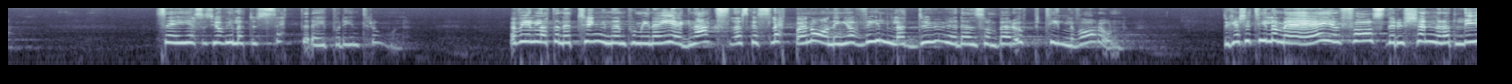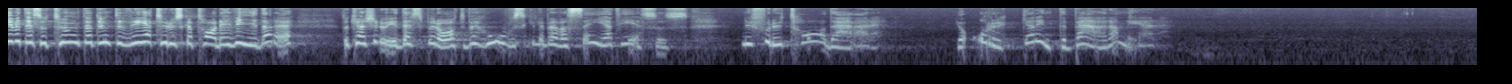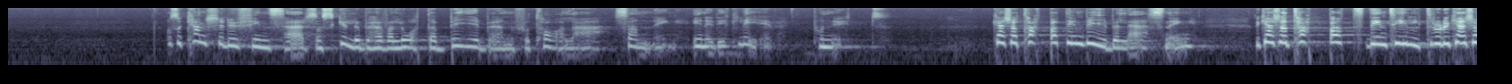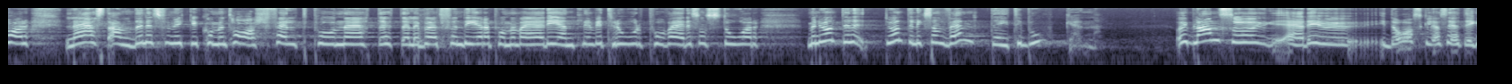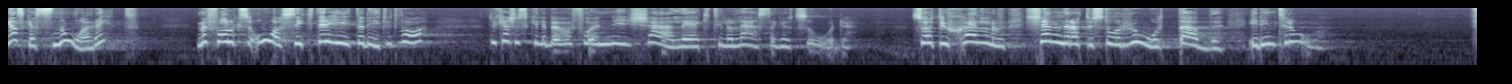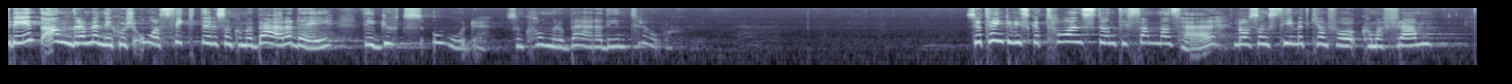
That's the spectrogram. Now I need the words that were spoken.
Säg Jesus, jag vill att du sätter dig på din tron. Jag vill att den där tyngden på mina egna axlar ska släppa en aning. Jag vill att du är den som bär upp tillvaron. Du kanske till och med är i en fas där du känner att livet är så tungt att du inte vet hur du ska ta dig vidare. Då kanske du i desperat behov skulle behöva säga till Jesus, nu får du ta det här. Jag orkar inte bära mer. Och så kanske du finns här som skulle behöva låta Bibeln få tala sanning in i ditt liv på nytt. Kanske har tappat din bibelläsning. Du kanske har tappat din tilltro, du kanske har läst alldeles för mycket kommentarsfält på nätet eller börjat fundera på men vad är det egentligen vi tror på, vad är det som står? Men du har inte, du har inte liksom vänt dig till boken. Och ibland så är det ju, idag skulle jag säga att det är ganska snårigt med folks åsikter hit och dit. Vet du vad? Du kanske skulle behöva få en ny kärlek till att läsa Guds ord. Så att du själv känner att du står rotad i din tro. För det är inte andra människors åsikter som kommer bära dig, det är Guds ord som kommer att bära din tro. Så jag tänker vi ska ta en stund tillsammans här. Lovsångsteamet kan få komma fram.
